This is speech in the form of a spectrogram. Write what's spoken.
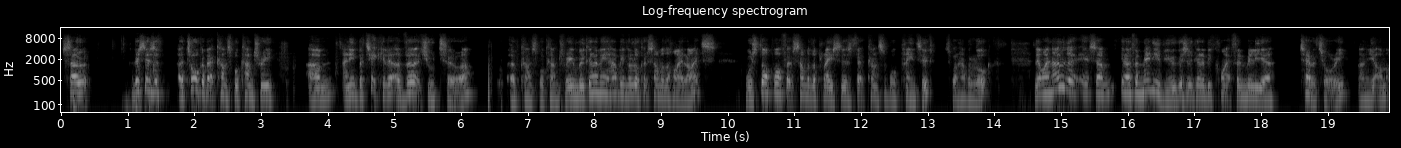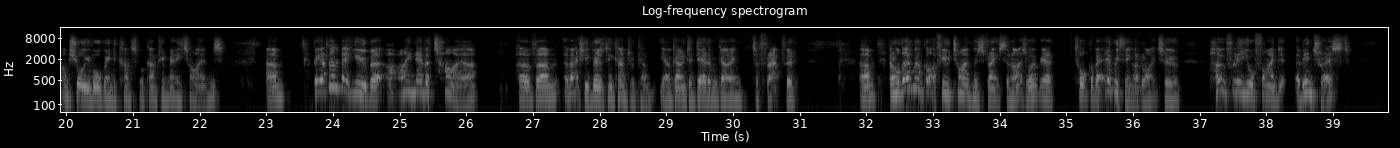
So this is a, a talk about Constable Country, um, and in particular a virtual tour of Constable Country. And we're going to be having a look at some of the highlights. We'll stop off at some of the places that Constable painted, so we'll have a look. Now I know that it's um you know for many of you this is going to be quite familiar territory, and I'm, I'm sure you've all been to Constable Country many times. Um, but I don't know about you, but I, I never tire of um, of actually visiting country, you know, going to Dedham, going to Flatford. Um, and although we've got a few time constraints tonight, so I won't be able to talk about everything I'd like to, hopefully you'll find it of interest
